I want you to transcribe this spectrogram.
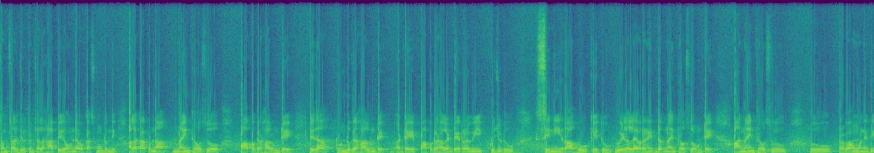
సంసార జీవితం చాలా హ్యాపీగా ఉండే అవకాశం ఉంటుంది. అలా కాకుండా నైన్త్ హౌస్లో పాపగ్రహాలు ఉంటే లేదా రెండు గ్రహాలు ఉంటే అంటే పాపగ్రహాలు అంటే రవి కుజుడు శని రాహు కేతు వీళ్ళల్లో ఎవరైనా ఇద్దరు నైన్త్ హౌస్లో ఉంటే ఆ నైన్త్ హౌస్ ప్రభావం అనేది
